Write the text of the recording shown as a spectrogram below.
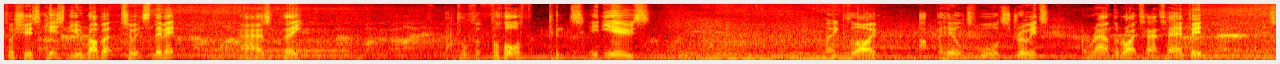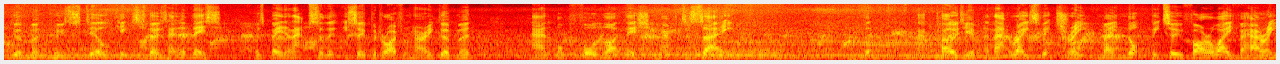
pushes his new rubber to its limit as the battle for fourth continues. They climb up the hill towards Druids around the right-hand hairpin, and it's Goodman who still keeps his nose ahead. And this has been an absolutely super drive from Harry Goodman. And on form like this, you have to say that that podium and that race victory may not be too far away for Harry.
